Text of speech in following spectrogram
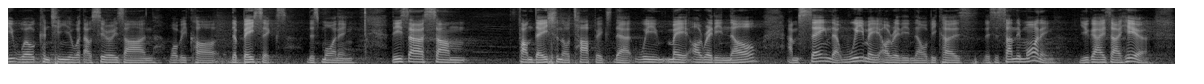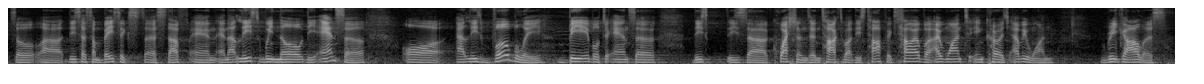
We will continue with our series on what we call the basics this morning. These are some foundational topics that we may already know. I'm saying that we may already know because this is Sunday morning. You guys are here. So uh, these are some basic uh, stuff, and, and at least we know the answer, or at least verbally be able to answer these, these uh, questions and talk about these topics. However, I want to encourage everyone, regardless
